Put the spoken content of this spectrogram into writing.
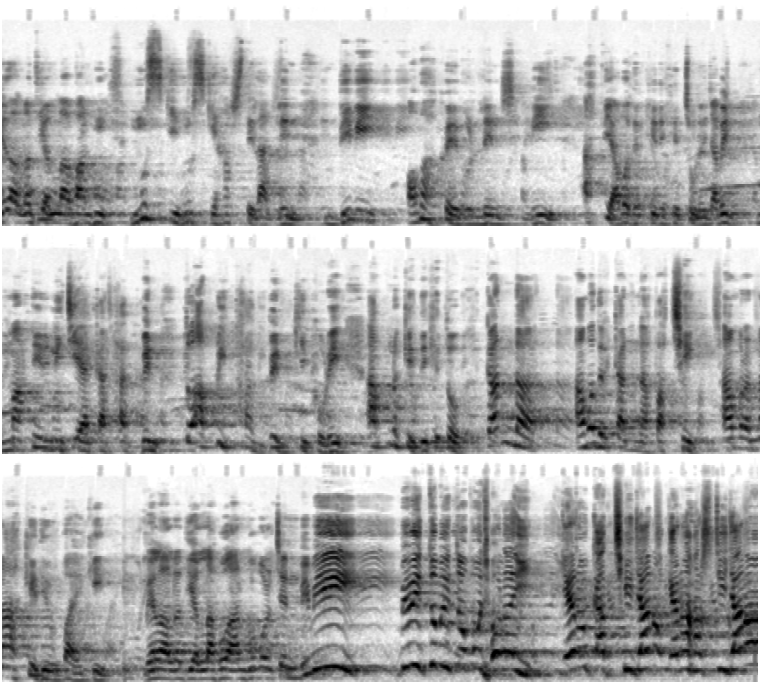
বেলাল রাদিয়াল্লাহু আনহু মুস্কি মুস্কি হাসতে লাগলেন। বিবি অবাক হয়ে বললেন, স্বামী, আপনি আমাদেরকে রেখে চলে যাবেন। মাটির নিচে একা থাকবেন। তো আপনি থাকবেন কি করে? আপনাকে দেখে তো কান্না, আমাদের কান্না পাচ্ছে। আমরা না কেঁদে উপায় কি? বেলাল রাদিয়াল্লাহু আনহু বলছেন, বিবি বিবি, তুমি তো বুঝো নাই। কেন কাঁদছি জানো? কেন হাসছি জানো?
